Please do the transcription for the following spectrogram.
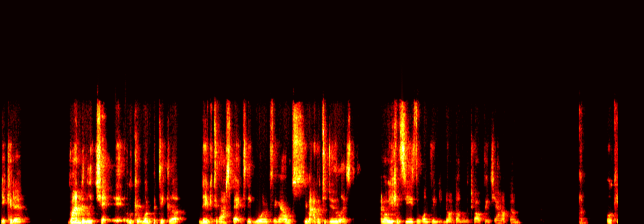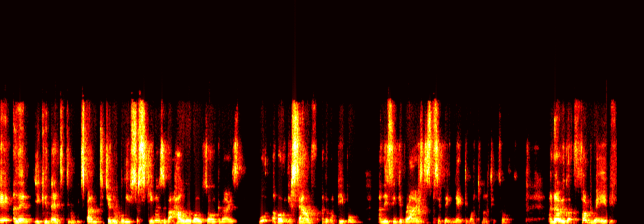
You kind of randomly check, look at one particular negative aspect and ignore everything else. You might have a to-do list, and all you can see is the one thing you've not done and the 12 things you have done. Okay, and then you can then expand to general beliefs or schemas about how the world's organized, what about yourself and other people, and these can give rise to specific negative automatic thoughts. And now we've got third wave,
